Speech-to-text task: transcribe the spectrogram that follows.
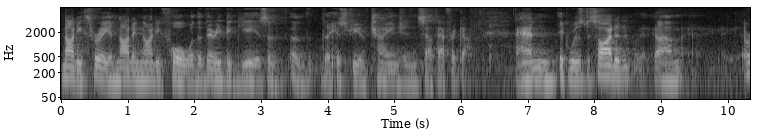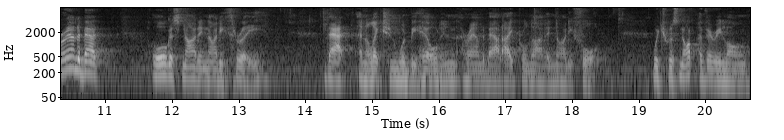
93 and 1994 were the very big years of, of, the history of change in South Africa. And it was decided um, around about August 1993 that an election would be held in around about April 1994, which was not a very long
